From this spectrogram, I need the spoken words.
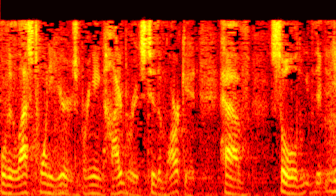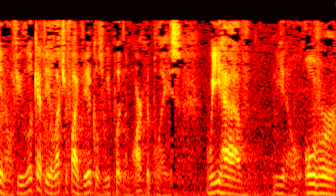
over the last 20 years, bringing hybrids to the market, have sold, you know, if you look at the electrified vehicles we put in the marketplace, we have, you know, over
